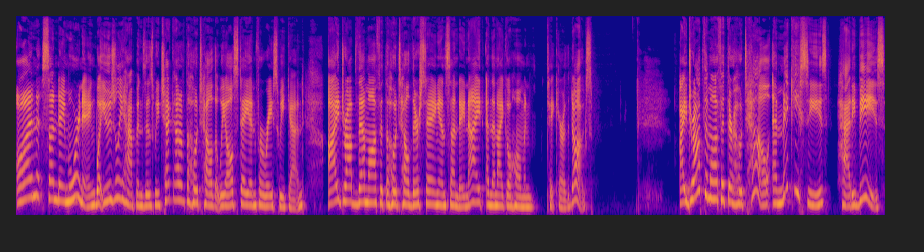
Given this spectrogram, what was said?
on Sunday morning, what usually happens is we check out of the hotel that we all stay in for race weekend. I drop them off at the hotel they're staying in Sunday night, and then I go home and take care of the dogs. I drop them off at their hotel, and Mickey sees Hattie B's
